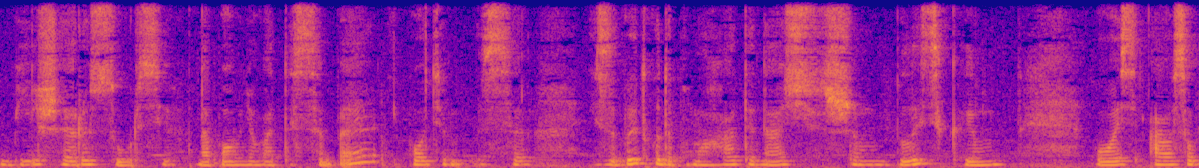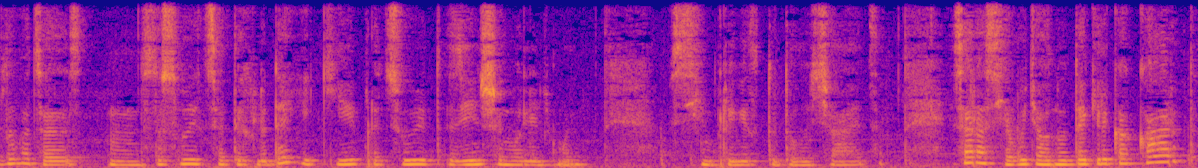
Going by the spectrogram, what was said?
більше ресурсів, наповнювати себе і потім з збитку допомагати нашим близьким. Ось, а особливо це стосується тих людей, які працюють з іншими людьми. Всім привіт, хто долучається. І зараз я витягну декілька карт,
